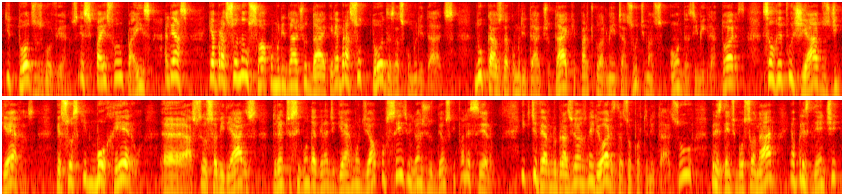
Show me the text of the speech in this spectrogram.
de todos os governos. Esse país foi um país, aliás, que abraçou não só a comunidade judaica, ele abraçou todas as comunidades. No caso da comunidade judaica, particularmente as últimas ondas imigratórias, são refugiados de guerras, pessoas que morreram eh, aos seus familiares durante a Segunda Grande Guerra Mundial, com 6 milhões de judeus que faleceram e que tiveram no Brasil as melhores das oportunidades. O presidente Bolsonaro é um presidente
